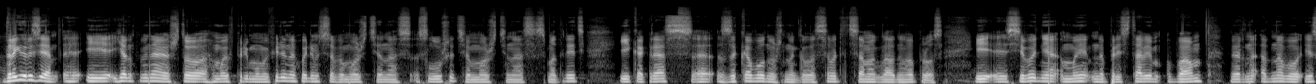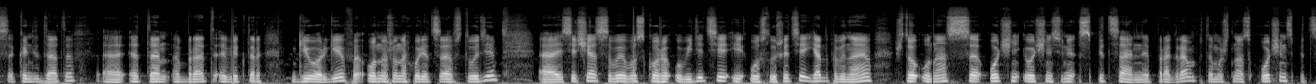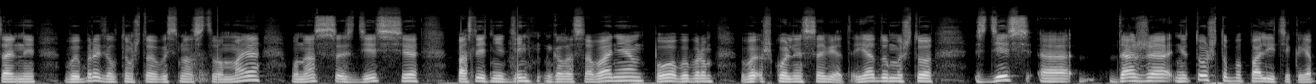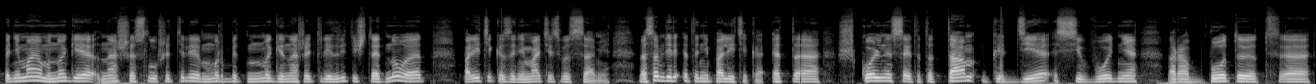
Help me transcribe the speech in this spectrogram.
Дорогие друзья, э, и я напоминаю, что мы в прямом эфире находимся, вы можете нас слушать, вы можете нас смотреть, и как раз э, за кого нужно голосовать, это самый главный вопрос. И э, сегодня мы представим вам, наверное, одного из кандидатов, это брат Виктор Георгиев, он уже находится в студии, сейчас вы его скоро увидите и услышите. Я напоминаю, что у нас очень и очень сегодня специальная программа, потому что у нас очень специальные выборы. Дело в том, что 18 мая у нас здесь э, последний день голосования по выборам в школьный совет. Я думаю, что здесь э, даже не то чтобы политика. Я понимаю, многие наши слушатели, может быть, многие наши телезрители считают, ну, это политика, занимайтесь вы сами. На самом деле это не политика, это школьный совет, это там, где сегодня работают э,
